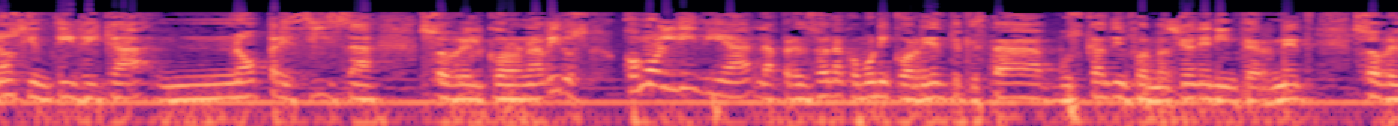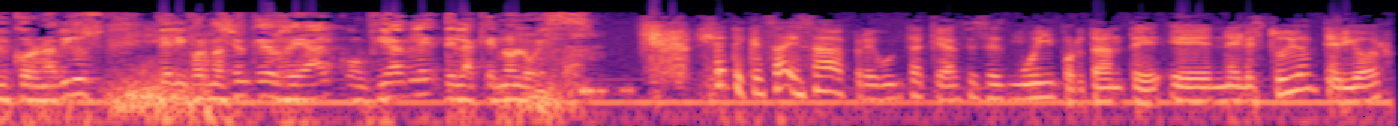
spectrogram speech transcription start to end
no científica, no precisa sobre el coronavirus. ¿Cómo lidia la persona común y corriente que está buscando información en Internet sobre el coronavirus de la información que es real, confiable, de la que no lo es? Fíjate que esa, esa pregunta que haces es muy importante. En el estudio anterior,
